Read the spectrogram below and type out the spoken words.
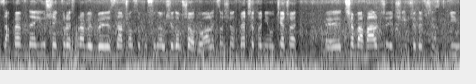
zapewne już niektóre sprawy by znacząco posunęły się do przodu, ale co się odwecze, to nie uciecze. Y, Trzeba walczyć i przede wszystkim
